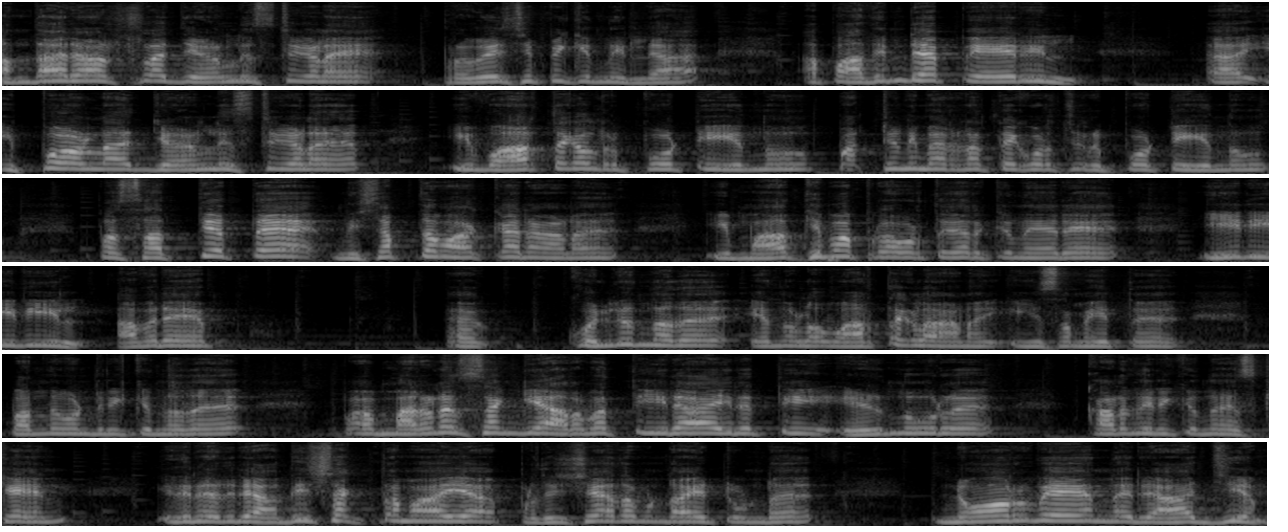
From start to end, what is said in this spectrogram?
അന്താരാഷ്ട്ര ജേർണലിസ്റ്റുകളെ പ്രവേശിപ്പിക്കുന്നില്ല. അപ്പോൾ അതിന്റെ പേരിൽ ഇപ്പോൾ ഉള്ള ജേർണലിസ്റ്റുകൾ ഈ വാർത്തകൾ റിപ്പോർട്ട് ചെയ്യുന്നു പട്ടിണി മരണത്തെക്കുറിച്ച് റിപ്പോർട്ട് ചെയ്യുന്നു. അപ്പോൾ സത്യത്തെ നിശബ്ദമാക്കാനാണ് ഈ മാധ്യമ പ്രവർത്തകർക്ക് നേരെ ഈ രീതിയിൽ അവരെ കൊല്ലുന്നത് എന്നുള്ള വാർത്തകളാണ് ഈ സമയത്ത് വന്നുകൊണ്ടിരിക്കുന്നത്. ഇപ്പം മരണസംഖ്യ അറുപത്തിരായിരത്തി എഴുന്നൂറ് കടന്നിരിക്കുന്നു എസ് കെ എൻ. ഇതിനെതിരെ അതിശക്തമായ പ്രതിഷേധമുണ്ടായിട്ടുണ്ട്. നോർവേ എന്ന രാജ്യം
